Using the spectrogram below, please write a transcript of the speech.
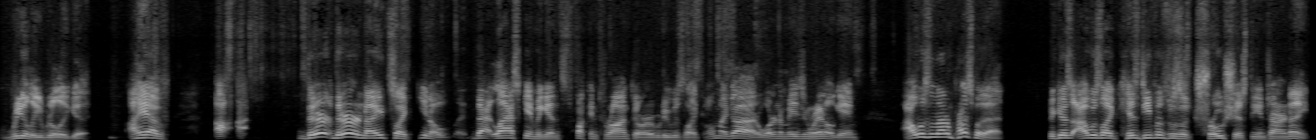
really really good. I have. I, there, there are nights like you know that last game against fucking Toronto. Everybody was like, "Oh my god, what an amazing Randle game!" I wasn't that impressed by that because I was like, his defense was atrocious the entire night.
